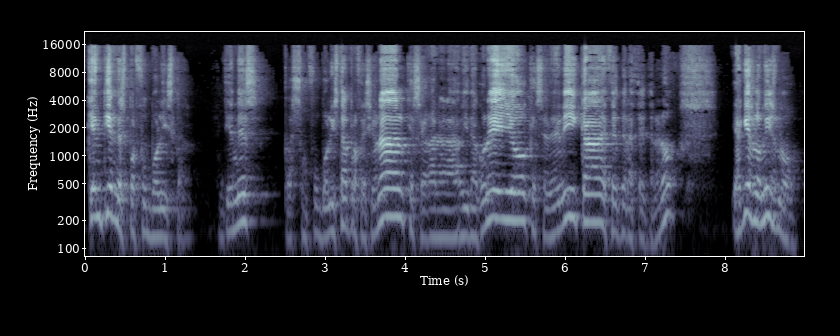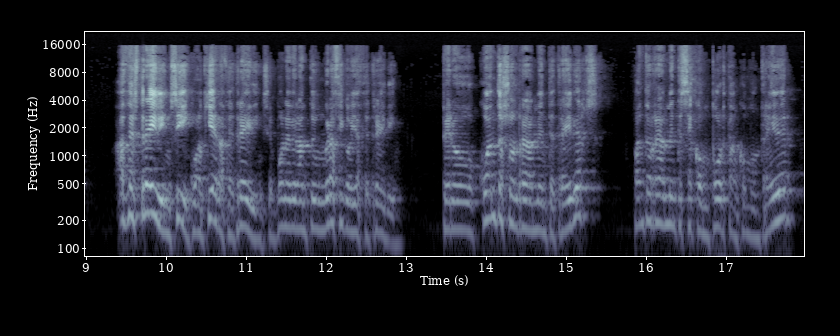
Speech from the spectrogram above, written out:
¿Qué entiendes por futbolista? ¿Entiendes? Pues un futbolista profesional que se gana la vida con ello, que se dedica, etcétera, etcétera, ¿no? Y aquí es lo mismo. ¿Haces trading? Sí, cualquiera hace trading. Se pone delante de un gráfico y hace trading. Pero ¿cuántos son realmente traders? ¿Cuántos realmente se comportan como un trader?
